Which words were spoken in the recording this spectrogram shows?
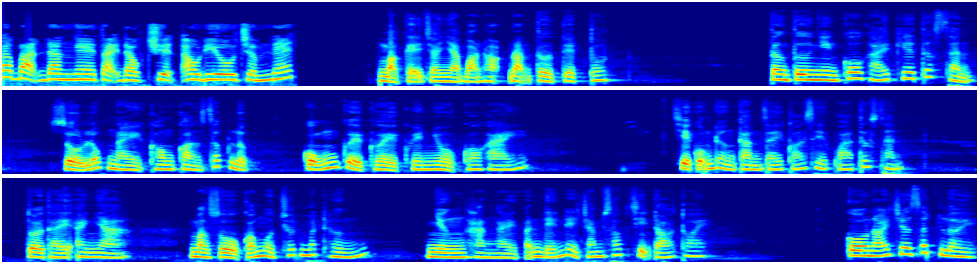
Các bạn đang nghe tại đọc truyện audio.net Mặc kệ cho nhà bọn họ đoạn từ tuyệt tốt. Từng từ nhìn cô gái kia tức giận, dù lúc này không còn sức lực, cũng cười cười khuyên nhủ cô gái. Chị cũng đừng cảm thấy có gì quá tức giận. Tôi thấy anh nhà, mặc dù có một chút mất hứng, nhưng hàng ngày vẫn đến để chăm sóc chị đó thôi. Cô nói chưa dứt lời,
